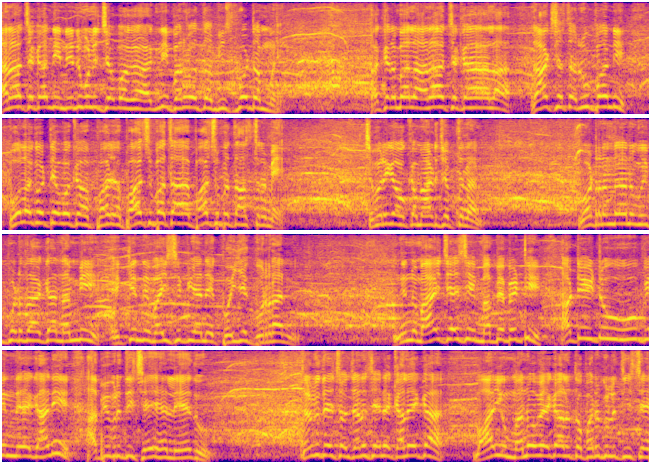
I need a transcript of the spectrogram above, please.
అరాచకాన్ని నిర్మూలించే ఒక అగ్ని పర్వత విస్ఫోటం. అక్రమాల అరాచకాల రాక్షస రూపాన్ని పూలగొట్టే ఒక పాశుపత పాశుపతాస్త్రమే. చివరిగా ఒక మాట చెప్తున్నాను. ఓటరన్నా నువ్వు ఇప్పుడు దాకా నమ్మి ఎక్కింది వైసీపీ అనే కొయ్య గుర్రాన్ని. నిన్ను మాయ చేసి మభ్యపెట్టి అటు ఇటు ఊపిందే కానీ అభివృద్ధి చేయలేదు. తెలుగుదేశం జనసేన కలయిక వాయు మనోవేగాలతో పరుగులు తీసే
